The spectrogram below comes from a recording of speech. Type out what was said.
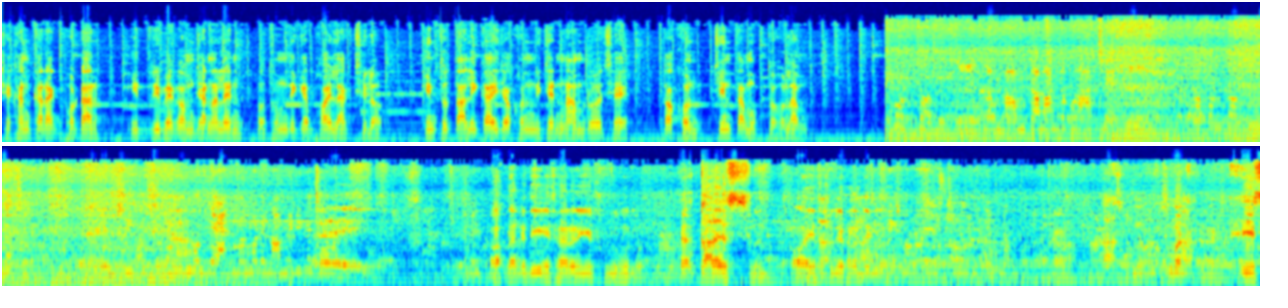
সেখানকার এক ভোটার ইদ্রি বেগম জানালেন প্রথম দিকে ভয় লাগছিল কিন্তু তালিকায় যখন নিজের নাম রয়েছে তখন চিন্তামুক্ত হলাম। করতে হবে। নামটা আমার যখন আছে তখন তো ঠিক আছে সেই সেটার মধ্যে এক নম্বরে নাম বেরিয়ে গেছে আপনাকে দিয়ে এসআইআর ইয়ে শুরু হলো। কারা এসেছিলেন? এসেছিল এখানে দেখলেন? ছিল, মানে এস।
